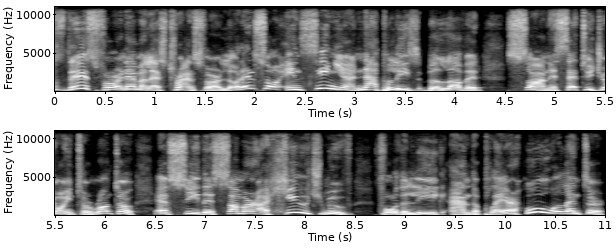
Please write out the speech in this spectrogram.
How's this for an MLS transfer? Lorenzo Insigne, Napoli's beloved son, is set to join Toronto FC this summer. A huge move for the league and the player. Who will enter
